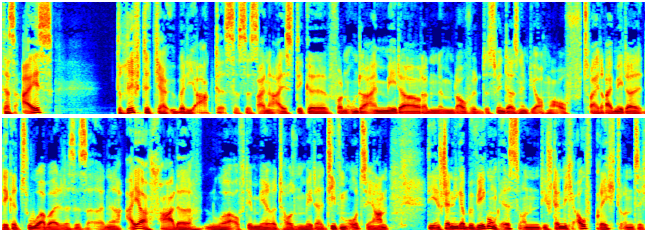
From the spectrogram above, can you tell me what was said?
Das Eis driftet ja über die Arktis. Es ist eine Eisdicke von unter einem Meter. Dann im Laufe des Winters nimmt die auch mal auf zwei, drei Meter Dicke zu. Aber das ist eine Eierschale nur auf dem mehrere tausend Meter tiefen Ozean, die in ständiger Bewegung ist und die ständig aufbricht und sich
